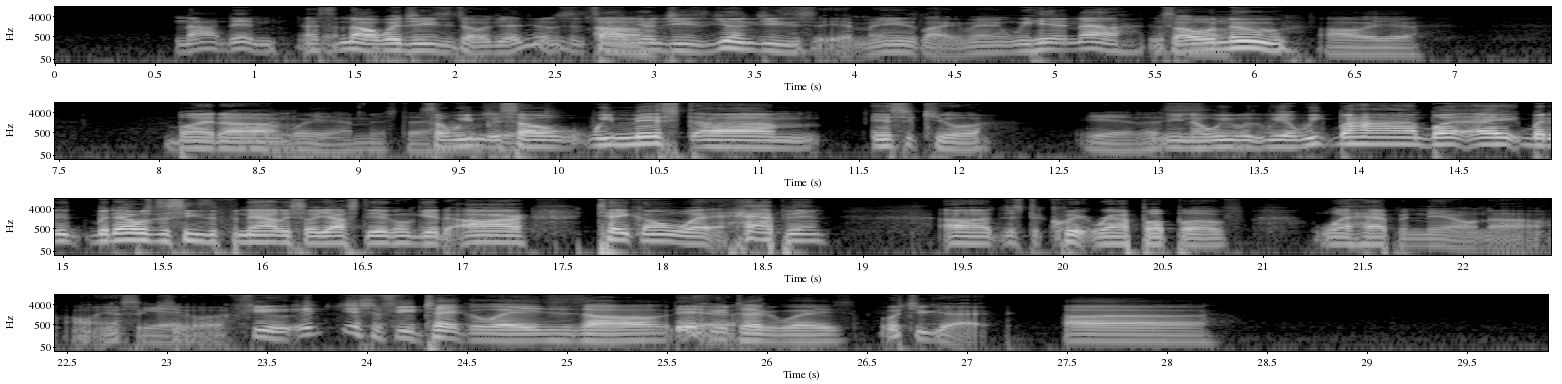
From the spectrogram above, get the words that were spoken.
No, I didn't. That's no what Jeezy told you. You know, just Oh. young Jeezy. Young Jeezy said, man, he's like, man, we here now. It's old Oh. news. Oh yeah. But um, oh, wait, I missed that. so we shit. so we missed um insecure. yeah. Let's, You know, we we a week behind, but hey, but it, but that was the season finale, so y'all still gonna get our take on what happened. Uh, just a quick wrap up of what happened there on uh on yeah, Insecure. a few. It, just a few takeaways is all. Yeah. A few takeaways. What you got? Uh,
